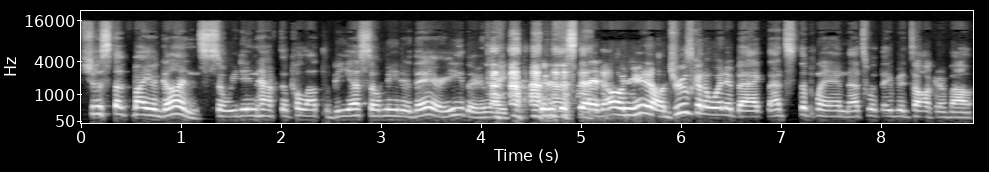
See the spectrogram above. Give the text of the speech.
Should have stuck by your guns so we didn't have to pull out the BSO meter there either. Like, could have just said, oh, you know, Drew's going to win it back. That's the plan. That's what they've been talking about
